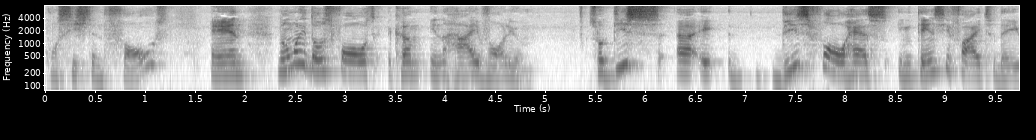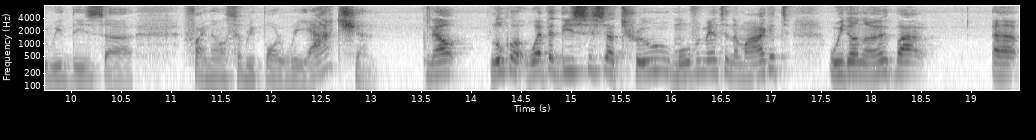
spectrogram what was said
consistent falls, and normally those falls come in high volume. So this it, this fall has intensified today with this financial report reaction. Now, look whether this is a true movement in the market, we don't know, but uh,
